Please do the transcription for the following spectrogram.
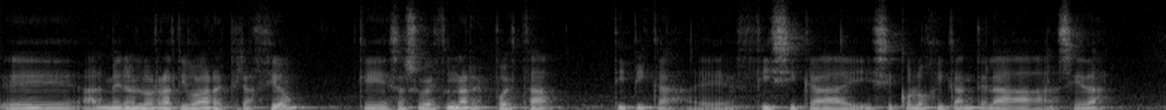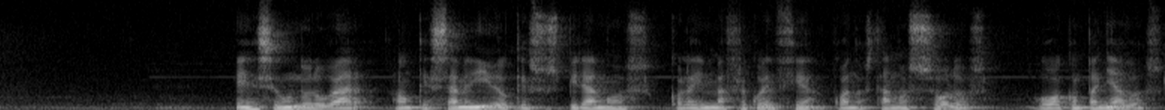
eh, al menos en lo relativo a la respiración, que es a su vez una respuesta típica eh, física y psicológica ante la ansiedad. En segundo lugar, aunque se ha medido que suspiramos con la misma frecuencia cuando estamos solos o acompañados,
